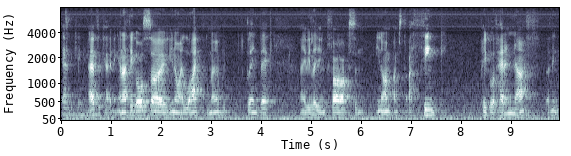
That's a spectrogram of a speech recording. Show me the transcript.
Advocating. advocating. And I think also, you know, I like, you know, Glenn Beck maybe leaving Fox, and you know, I'm, I'm st- I think people have had enough. I think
